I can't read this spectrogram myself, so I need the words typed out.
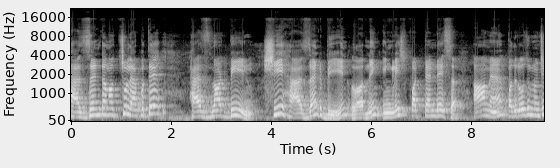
హ్యాజెంట్ అనొచ్చు లేకపోతే has not been she hasn't been learning English for ten days ఆమె పది రోజుల నుంచి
